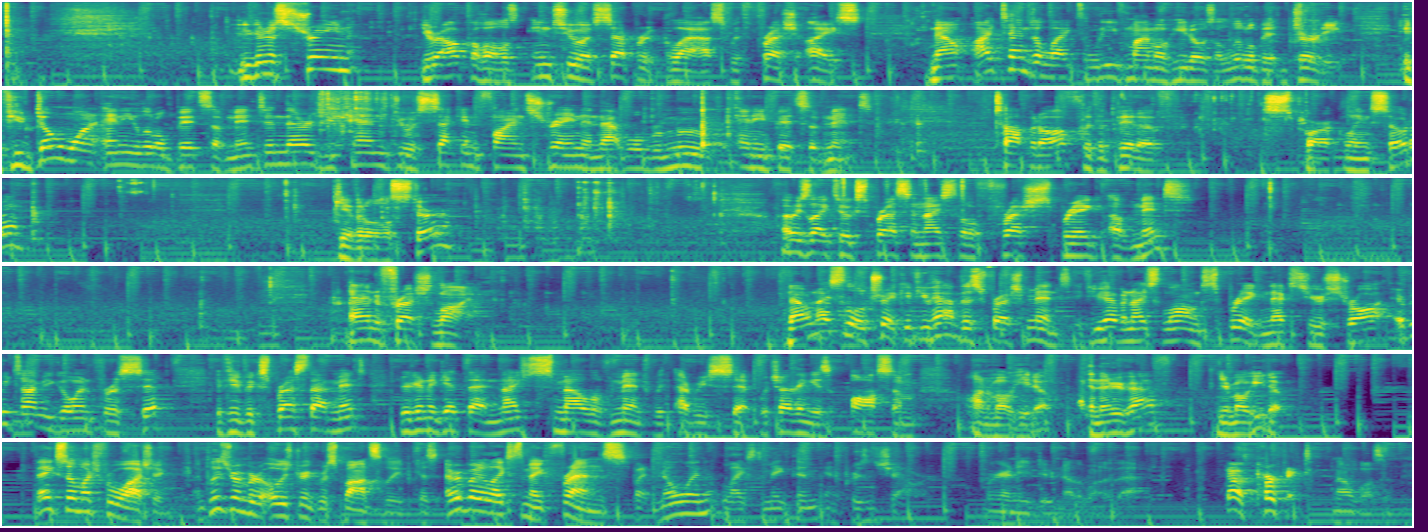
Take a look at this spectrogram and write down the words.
You're gonna strain your alcohols into a separate glass with fresh ice. Now, I tend to like to leave my mojitos a little bit dirty. If you don't want any little bits of mint in there, you can do a second fine strain and that will remove any bits of mint. Top it off with a bit of sparkling soda. Give it a little stir. I always like to express a nice little fresh sprig of mint and a fresh lime. Now a nice little trick, if you have this fresh mint, if you have a nice long sprig next to your straw, every time you go in for a sip, if you've expressed that mint, you're gonna get that nice smell of mint with every sip, which I think is awesome on a mojito. And there you have your mojito. Thanks so much for watching, and please remember to always drink responsibly because everybody likes to make friends. But no one likes to make them in a prison shower. We're gonna need to do another one of that. That was perfect. No, it wasn't.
